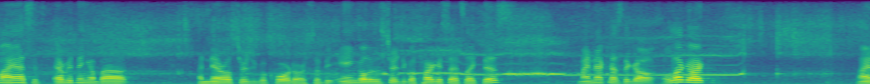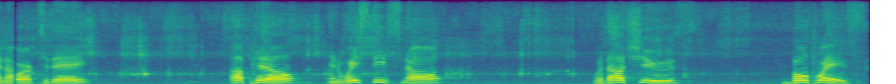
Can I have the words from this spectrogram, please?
MIS, it's everything about a narrow surgical corridor. So the angle of the surgical target site's like this, my neck has to go. Look, look. I know work today, uphill in waist deep snow, without shoes, both ways.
